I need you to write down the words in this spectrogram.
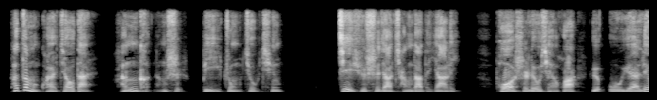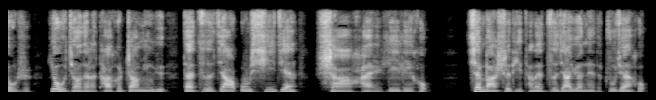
他这么快交代，很可能是避重就轻，继续施加强大的压力。迫使刘显花于五月六日又交代了他和张明玉在自家屋西间杀害丽丽后，先把尸体藏在自家院内的猪圈后，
